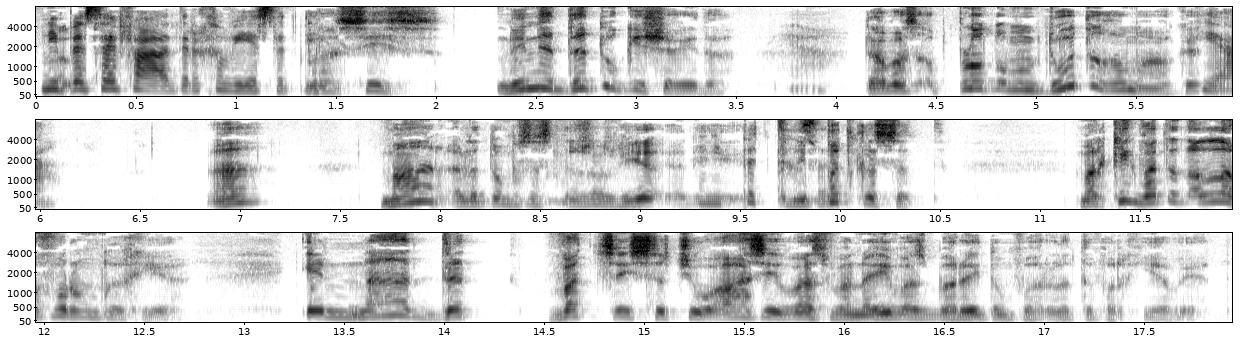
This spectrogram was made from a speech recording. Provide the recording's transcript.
nie by sy vader gewees het nie. Presies. Nee nee, dit ook die Shaida. Ja. Daar was 'n plot om hom dood te gemaak het. Ja. Hè? Maar hulle het hom soos ons weer in die put in die put gesit. Maar kyk wat het Allah vir hom gegee. En na dit wat sy situasie was wanneer hy was bereid om vir hulle te vergewe het.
